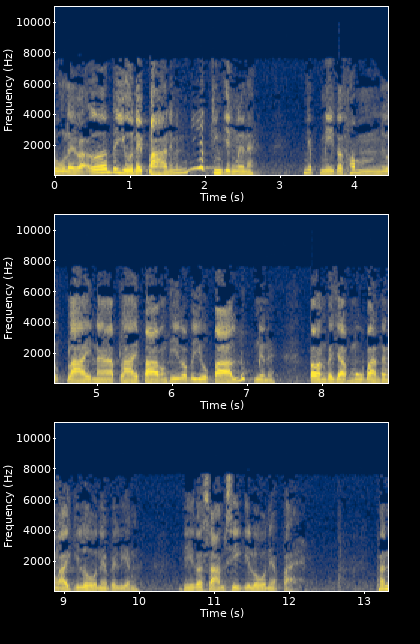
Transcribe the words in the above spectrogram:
รู้เลยว่า เออไปอยู่ในป่านี่มันเงียบจริง ๆ เลยนะเงียบมีกระท่อมอยู่ปลายนาปลายป่าบางทีก็ไปอยู่ป่าลึกเนี่ยนะ ต้อนไปจากหมู่บ้านทั้งหลายกิโลเนี่ยไปเลี้ยง ดีก็สามสี่กิโลเนี่ยไปพัน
